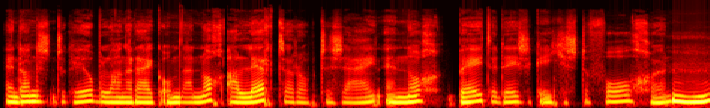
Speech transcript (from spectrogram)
En dan is het natuurlijk heel belangrijk om daar nog alerter op te zijn en nog beter deze kindjes te volgen. Mhm.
